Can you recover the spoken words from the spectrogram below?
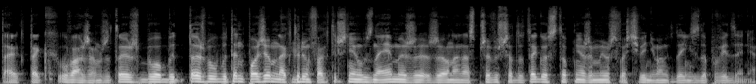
tak, tak uważam, że to już, byłoby, to już byłby ten poziom, na którym faktycznie uznajemy, że, że ona nas przewyższa do tego stopnia, że my już właściwie nie mamy tutaj nic do powiedzenia.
